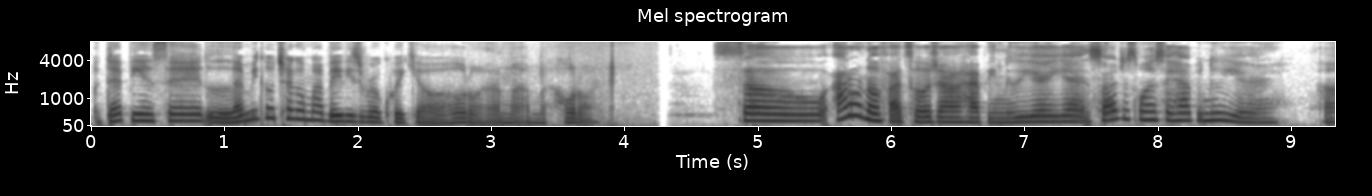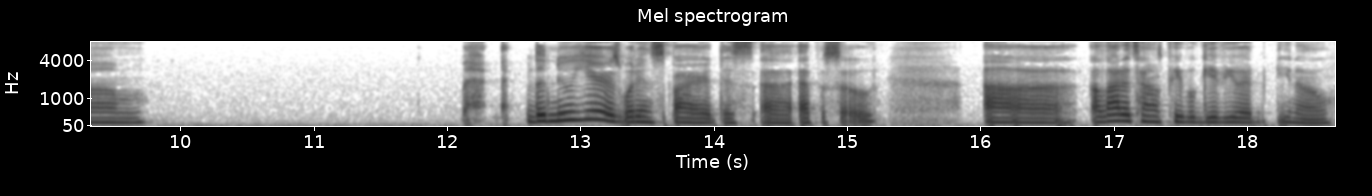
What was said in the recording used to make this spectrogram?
with that being said, let me go check on my babies real quick, y'all. Hold on. I'm, I'm hold on. So, I don't know if I told y'all happy new year yet. So, I just want to say happy new year. Um the new year is what inspired this uh, episode. Uh, a lot of times people give you a you know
